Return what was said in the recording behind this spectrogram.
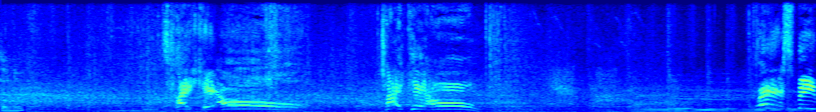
Hier, ne? Take it all! Take it all! Where's me?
